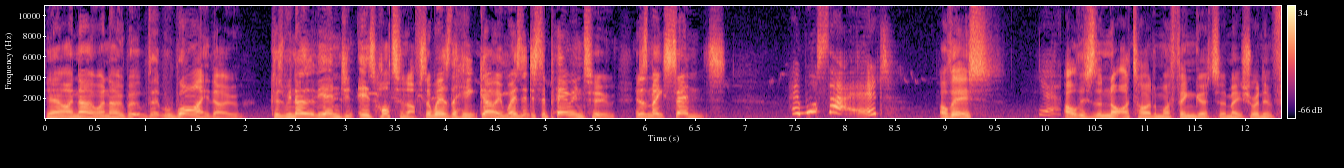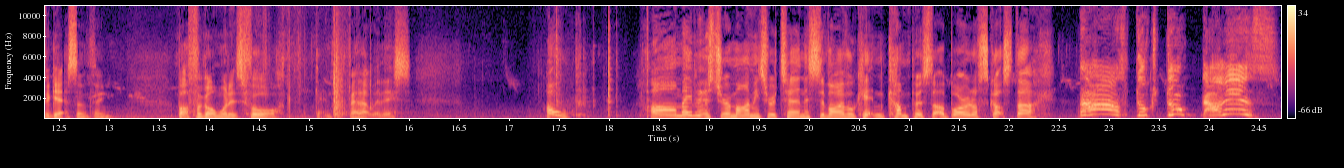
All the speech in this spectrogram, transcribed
Yeah, I know, I know, but th- why though? Because we know that the engine is hot enough. So where's the heat going? Where's it disappearing to? It doesn't make sense. Hey, what's that, Ed? Oh, this? Yeah. Oh, this is a knot I tied on my finger to make sure I didn't forget something. But I've forgotten what it's for. Getting fed up with this. Oh! Oh, maybe it was to remind me to return this survival kit and compass that I borrowed off Scott Stuck. Ah, stuck, stuck, that is.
